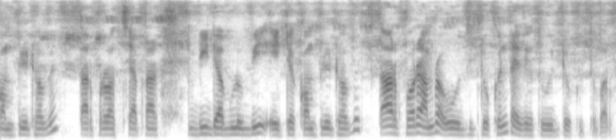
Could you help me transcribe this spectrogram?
কমপ্লিট হবে, তারপর হচ্ছে আপনার বিডাব্লিউবি এইটা কমপ্লিট হবে, তারপরে আমরা ওজি টোকেনটা এই জায়গাতে উইড্রো করতে পারব।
